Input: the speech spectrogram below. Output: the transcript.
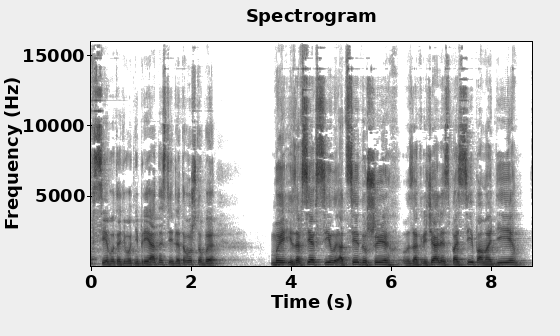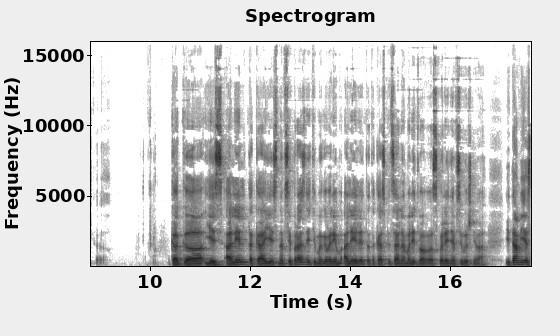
все вот эти вот неприятности, для того, чтобы мы изо всех сил, от всей души закричали «Спаси, помоги!» Как э, есть Алель, такая есть на все праздники, мы говорим Алель, это такая специальная молитва восхваления Всевышнего. И там есть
